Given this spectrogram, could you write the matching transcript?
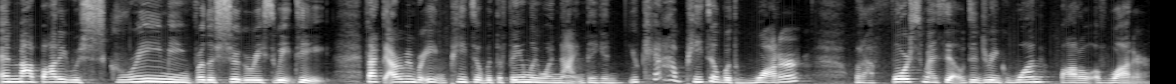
And my body was screaming for the sugary sweet tea. In fact, I remember eating pizza with the family one night and thinking, you can't have pizza with water. But I forced myself to drink one bottle of water.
